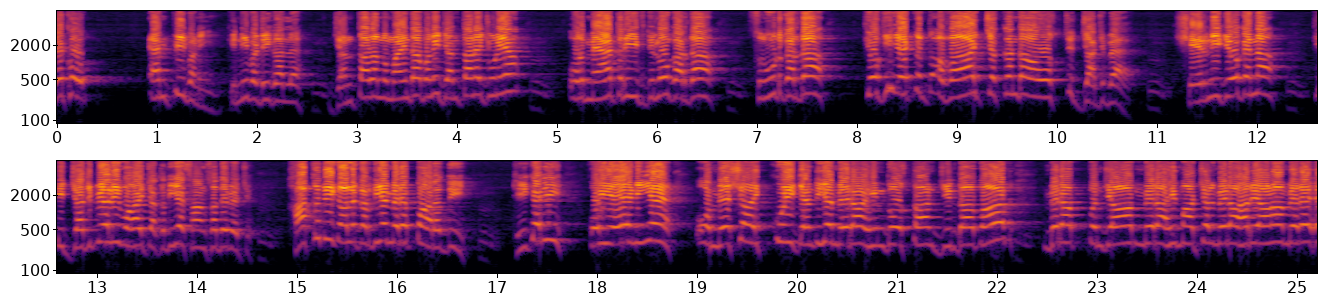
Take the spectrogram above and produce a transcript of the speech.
ਦੇਖੋ ਐਮਪੀ ਬਣੀ, ਕਿੰਨੀ ਵੱਡੀ ਗੱਲ ਹੈ। ਜਨਤਾ ਦਾ ਨੁਮਾਇੰਦਾ ਬਣੀ, ਜਨਤਾ ਨੇ ਚੁਣਿਆ। ਔਰ ਮੈਂ ਤਾਰੀਫ ਦਿਲੋਂ ਕਰਦਾ, ਸਲੂਟ ਕਰਦਾ, ਕਿਉਂਕਿ ਇੱਕ ਆਵਾਜ਼ ਚੱਕਣ ਦਾ ਉਸ ਚ ਜਜ਼ਬਾ ਹੈ। ਸ਼ੇਰਨੀ ਕਿਉਂ ਕਹਿੰਦਾ ਕਿ ਜਜ਼ਬੇ ਵਾਲੀ ਆਵਾਜ਼ ਚੱਕਦੀ ਹੈ ਸੰਸਦ ਦੇ ਵਿੱਚ। ਹੱਕ ਦੀ ਗੱਲ ਕਰਦੀ ਹੈ ਮੇਰੇ ਭਾਰਤ ਦੀ। ਠੀਕ ਹੈ ਜੀ? ਕੋਈ ਇਹ ਨਹੀਂ ਹੈ, ਉਹ ਹਮੇਸ਼ਾ ਇੱਕੋ ਹੀ ਕਹਿੰਦੀ ਹੈ, ਮੇਰਾ ਹਿੰਦੁਸਤਾਨ ਜਿੰਦਾਬਾਦ ਮੇਰਾ ਪੰਜਾਬ, ਮੇਰਾ ਹਿਮਾਚਲ, ਮੇਰਾ ਹਰਿਆਣਾ, ਮੇਰੇ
